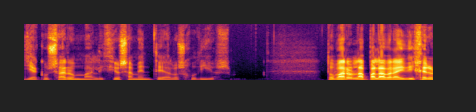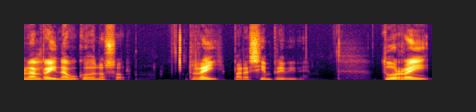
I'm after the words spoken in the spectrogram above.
y acusaron maliciosamente a los judíos. Tomaron la palabra y dijeron al rey Nabucodonosor, Rey para siempre vive. Tú, rey,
